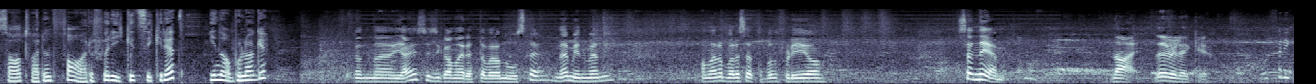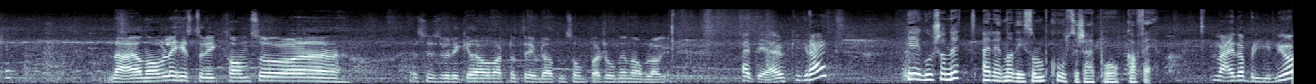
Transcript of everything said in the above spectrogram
sa at var en fare for rikets sikkerhet, i nabolaget? Men eh, jeg syns ikke han har rett til å være noe sted. Det er min mening. Han er bare å sette på et fly og sende hjem. Nei, det vil jeg ikke. Hvorfor ikke? Nei, Han har vel en historikk, han, så eh, jeg syns vel ikke det hadde vært noe trivelig at en sånn person i nabolaget. Nei, det er jo ikke greit. Hege og Jeanette er en av de som koser seg på kafé. Nei, da blir han jo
